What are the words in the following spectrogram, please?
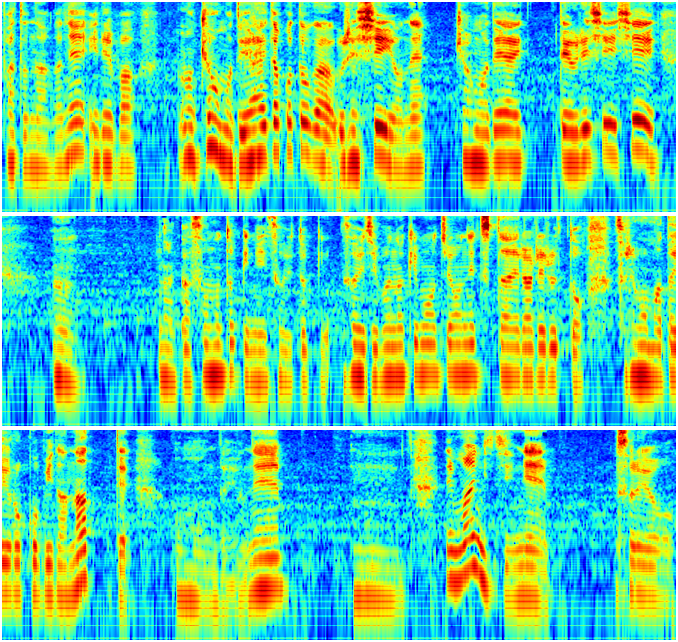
パートナーがねいれば、まあ、今日も出会えたことが嬉しいよね。今日も出会えて嬉しいしうんなんかその時にそういう時そういう自分の気持ちをね伝えられるとそれもまた喜びだなって思うんだよね。うん、で毎日ねそれを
